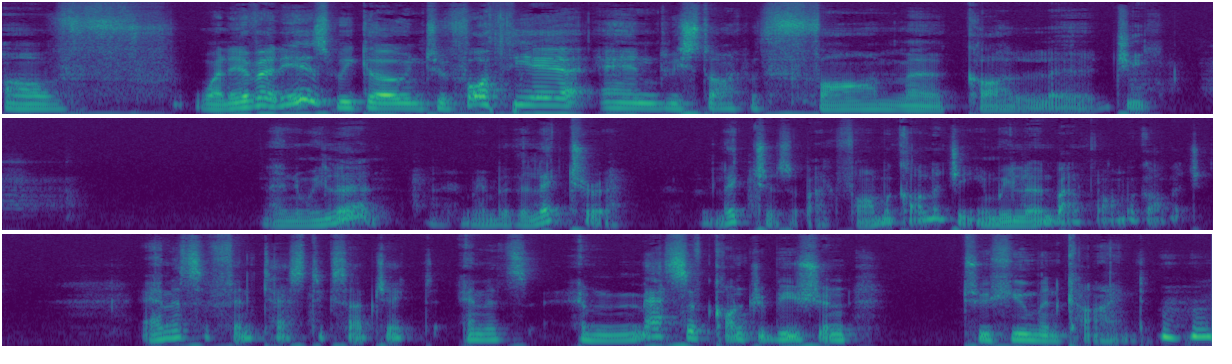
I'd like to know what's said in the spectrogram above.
of whatever it is, we go into fourth year and we start with pharmacology. And we learn. I remember the lecturer lectures about pharmacology and we learn about pharmacology. And it's a fantastic subject and it's a massive contribution to humankind. Mm-hmm.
